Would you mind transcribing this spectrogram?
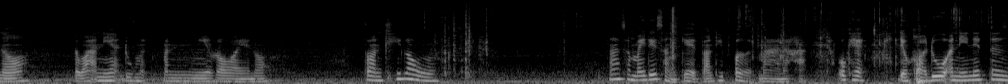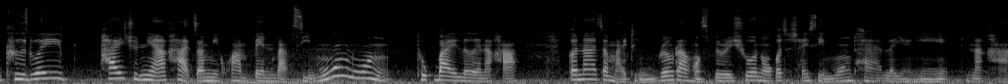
เนอะแต่ว่าอันเนี้ยดูมันมันมีรอยเนาะตอนที่เรา น่าจะไม่ได้สังเกตตอนที่เปิดมานะคะ โอเค เดี๋ยวขอดูอันนี้นิดนึงคือด้วยไพ่ชุดนี้ค่ะ จะมีความเป็นแบบสีม่วงม่วงทุกใบเลยนะคะ ก็น่าจะหมายถึงเรื่องราวของ spiritual เนอะก็จะใช้สีม่วงแทนอะไรอย่างนี้นะคะ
